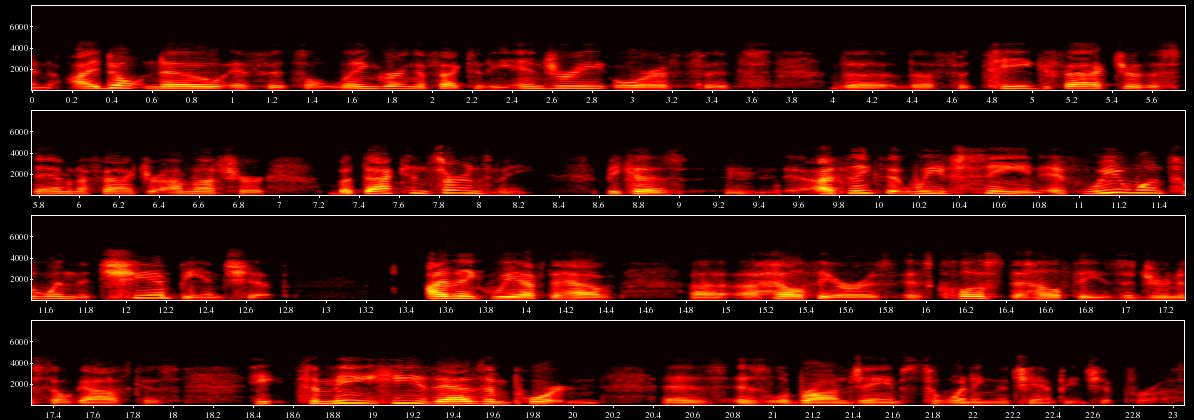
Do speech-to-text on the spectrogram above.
And I don't know if it's a lingering effect of the injury or if it's the the fatigue factor, the stamina factor. I'm not sure, but that concerns me because I think that we've seen if we want to win the championship, I think we have to have a, a healthy or as, as close to healthy Zydrunas Ilgauskas. He, to me, he's as important as as LeBron James to winning the championship for us.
